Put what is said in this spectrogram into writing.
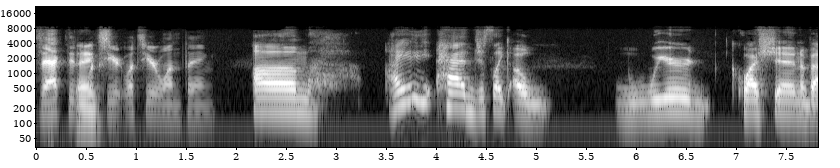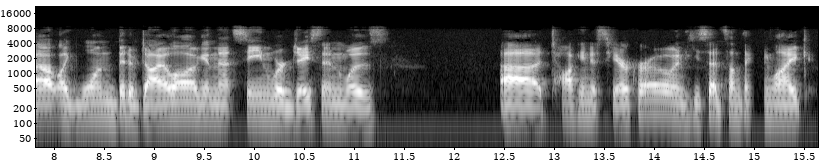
Zach, did, what's your what's your one thing? Um, I had just like a weird question about like one bit of dialogue in that scene where Jason was uh, talking to Scarecrow, and he said something like,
